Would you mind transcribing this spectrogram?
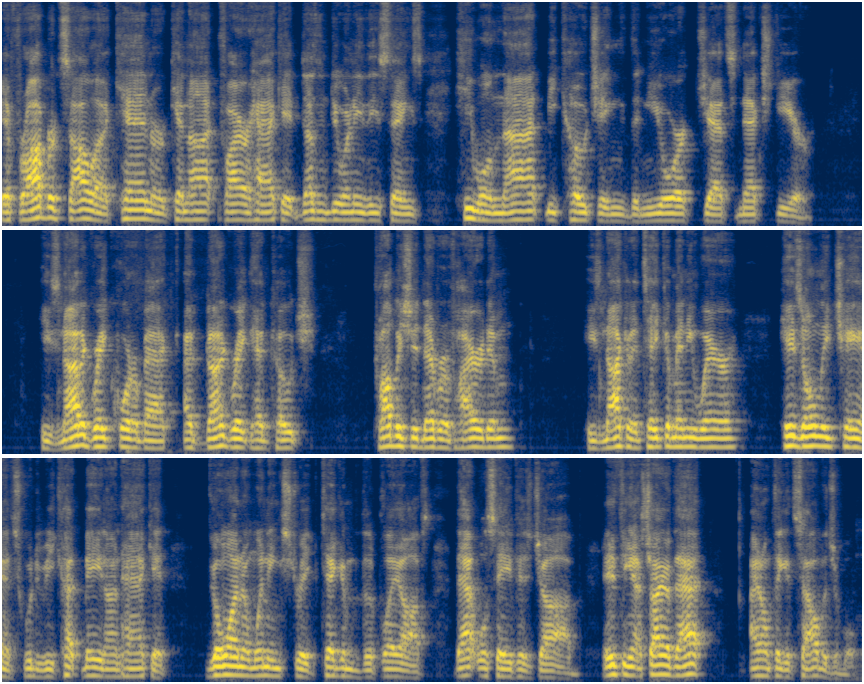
if Robert Saleh can or cannot fire Hackett, doesn't do any of these things, he will not be coaching the New York Jets next year. He's not a great quarterback, uh, not a great head coach. Probably should never have hired him. He's not going to take him anywhere his only chance would be cut bait on Hackett, go on a winning streak, take him to the playoffs. that will save his job. Anything outside of that, I don't think it's salvageable.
